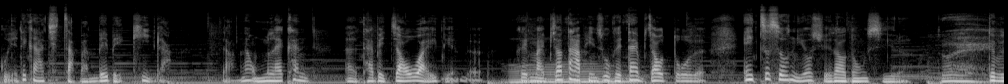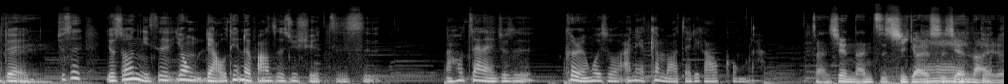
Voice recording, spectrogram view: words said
贵，你给他去砸板买不起啦。这样，那我们来看，呃，台北郊外一点的，可以买比较大平数，可以带比较多的。哎，这时候你又学到东西了，对，对不对？对就是有时候你是用聊天的方式去学知识，然后再来就是客人会说，啊，你也看不好，在你搞工啦。展现男子气概的时间来了，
